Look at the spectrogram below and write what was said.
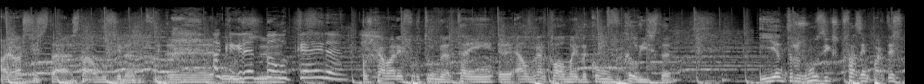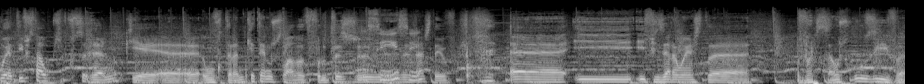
Olha, eu acho que isto está, está alucinante. Eh, Ah, que os, grande eh, maluqueira! Os Cabaré Fortuna têm eh, Alberto Almeida como vocalista. E entre os músicos que fazem parte deste coletivo está o Kiko Serrano, que é eh, um veterano que até no Salada de Frutas eh, Sim, já sim. esteve. Eh, e, e fizeram esta versão exclusiva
